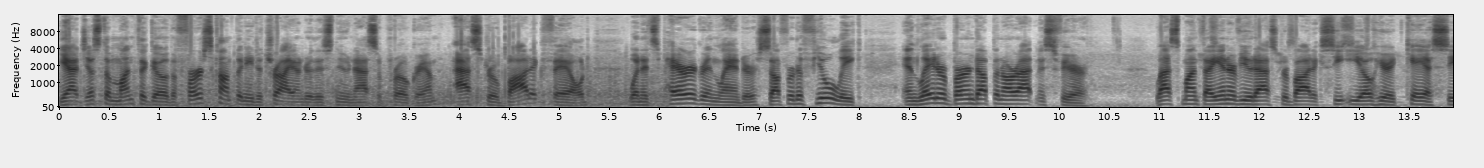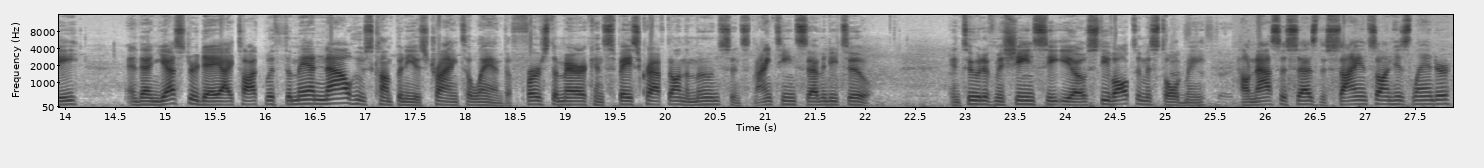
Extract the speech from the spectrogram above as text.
Yeah, just a month ago, the first company to try under this new NASA program, Astrobotic, failed when its Peregrine lander suffered a fuel leak and later burned up in our atmosphere. Last month, I interviewed Astrobotic's CEO here at KSC, and then yesterday I talked with the man now whose company is trying to land the first American spacecraft on the moon since 1972. Intuitive Machines CEO Steve Altemus told me how NASA says the science on his lander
